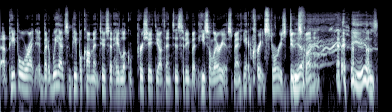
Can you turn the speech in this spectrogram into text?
uh, people were right, but we had some people comment too. Said, "Hey, look, appreciate the authenticity, but he's hilarious, man. He had great stories. Dude's yeah. funny. he is.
